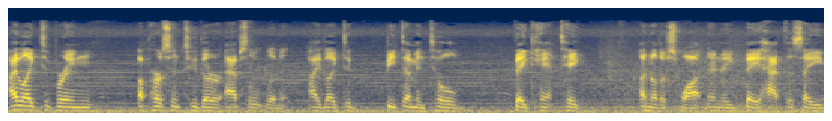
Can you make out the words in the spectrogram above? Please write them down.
I like to bring a person to their absolute limit. I like to beat them until they can't take another swat, and they, they have to say,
